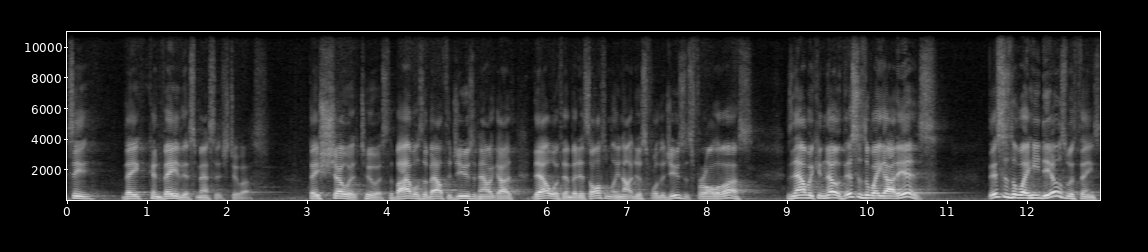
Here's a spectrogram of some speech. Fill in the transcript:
See, they convey this message to us. They show it to us. The Bible is about the Jews and how God dealt with them, but it's ultimately not just for the Jews, it's for all of us. Now we can know this is the way God is. This is the way He deals with things.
